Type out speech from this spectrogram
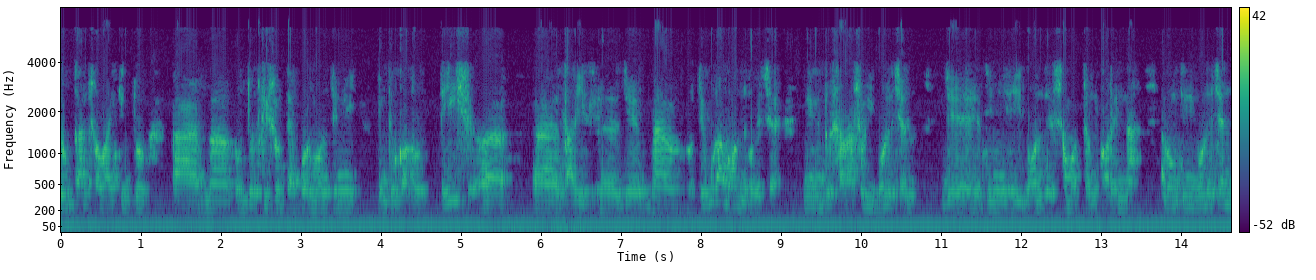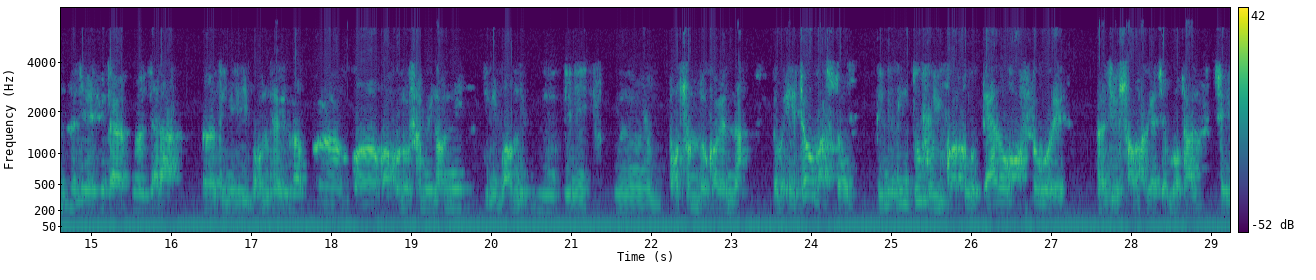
যোগদান সভায় কিন্তু আহ, কিশোর দেব বর্মন তিনি কিন্তু গত তেইশ আহ, তারিখ যে ত্রিপুরা বন্ধ হয়েছে। তিনি কিন্তু সরাসরি বলেছেন যে, তিনি এই বন্ধের সমর্থন করেন না। এবং তিনি বলেছেন যে, এটা, যারা তিনি এই বন্ধের কখনো সামিল হননি, তিনি বন্ধ, তিনি পছন্দ করেন না। তবে এটাও বাস্তব, তিনি কিন্তু ওই গত তেরো অক্টোবরে যে সভা গেছে, মোথাল, সেই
